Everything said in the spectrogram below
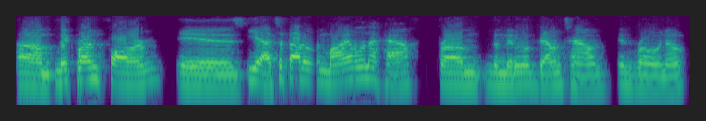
um, Lick Run Farm is yeah, it's about a mile and a half from the middle of downtown in Roanoke.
